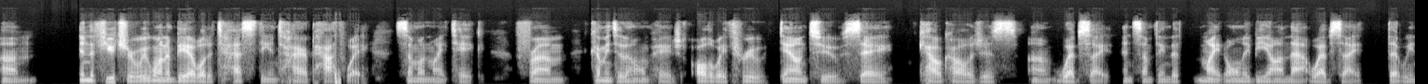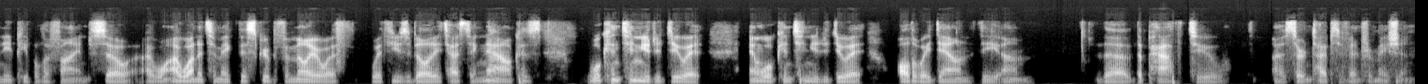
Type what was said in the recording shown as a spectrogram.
um, in the future we want to be able to test the entire pathway someone might take from coming to the homepage all the way through down to say Cowell College's um, website and something that might only be on that website that we need people to find. So I, I wanted to make this group familiar with with usability testing now because we'll continue to do it and we'll continue to do it all the way down the um, the the path to uh, certain types of information.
